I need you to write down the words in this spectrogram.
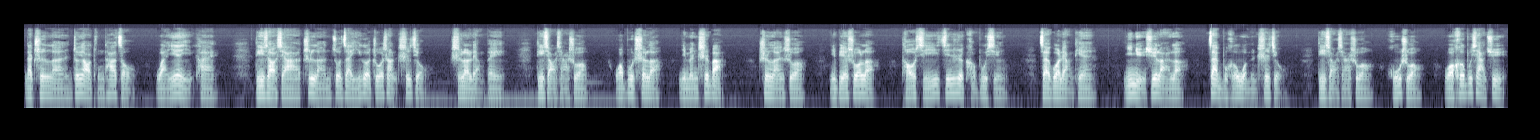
那春兰正要同他走，晚宴已开。狄小霞、春兰坐在一个桌上吃酒，吃了两杯。狄小霞说：“我不吃了，你们吃吧。”春兰说：“你别说了，陶席今日可不行。再过两天，你女婿来了，再不和我们吃酒。”狄小霞说：“胡说，我喝不下去，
